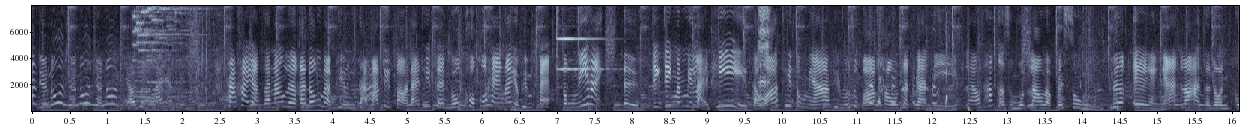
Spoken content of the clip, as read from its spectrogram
น อยู่นู่นอยู่นู่นอยู่นู่นเดี๋ยวถึงแล้วเดี๋ยวถึงแล้ว ถ้าใครอยากจะนั่งเรือกระด้งแบบพิมพ์สามารถติดต่อได้ที่ Facebook โคโค่แฮงนะเดี๋ยวพิมพ์แปะตรงนี้ให้เออจริง ๆ มันมีหลายที่ แต่ว่าที่ตรงเนี้ยพิมรู้สึกว่าเขาจัดการดี แล้วถ้าเกิดสมมติเราแบบไปสุ่มเลือกเองอย่างเงี้ยเราอาจจะโดนโก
